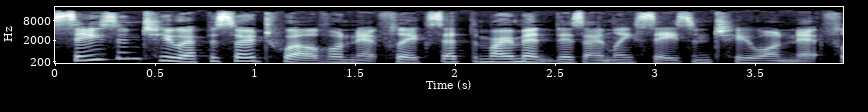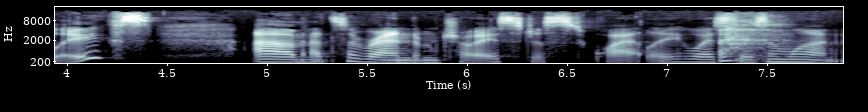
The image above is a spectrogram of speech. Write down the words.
season 2 episode 12 on Netflix. At the moment there's only season 2 on Netflix. Um, that's a random choice just quietly. Where's season 1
